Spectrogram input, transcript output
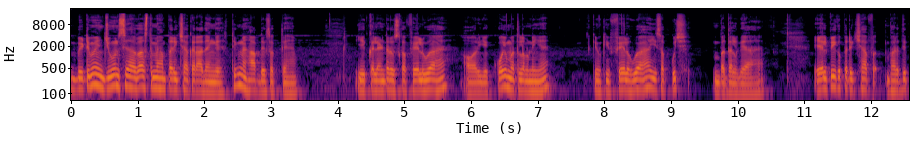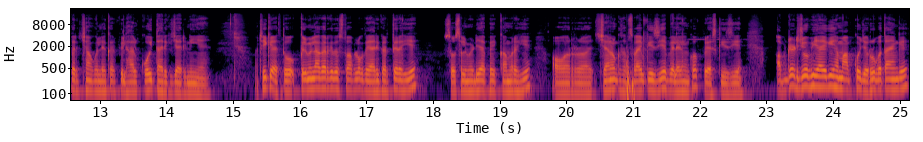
बिटवीन जून से अगस्त में हम परीक्षा करा देंगे, ठीक ना? आप देख सकते हैं। ये कैलेंडर उसका फेल हुआ है और ये कोई मतलब नहीं है, क्योंकि फेल हुआ है, ये सब कुछ बदल गया है। एएलपी की परीक्षा, भर्ती परीक्षाओं को लेकर फ़िलहाल कोई तारीख जारी नहीं है। ठीक है तो कुल मिला करके दोस्तों आप लोग तैयारी करते रहिए, सोशल मीडिया पे कम रहिए और चैनल को सब्सक्राइब कीजिए, बेल आइकन को प्रेस कीजिए। अपडेट जो भी आएगी हम आपको ज़रूर बताएँगे,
